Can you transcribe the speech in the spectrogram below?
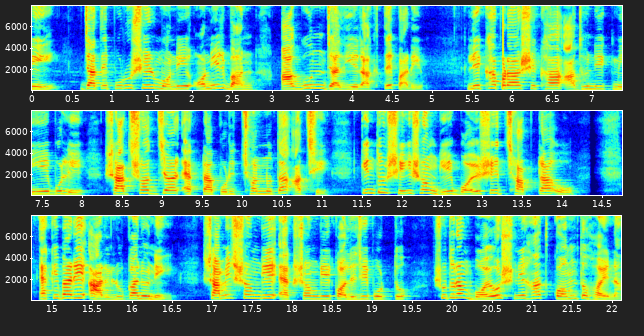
নেই যাতে পুরুষের মনে অনির্বাণ আগুন জ্বালিয়ে রাখতে পারে। লেখাপড়া শেখা আধুনিক মেয়ে বলে সাজসজ্জার একটা পরিচ্ছন্নতা আছে। কিন্তু সেই সঙ্গে বয়সের ছাপটাও একেবারে আর লুকানো নেই। স্বামীর সঙ্গে একসঙ্গে কলেজে পড়তো, সুতরাং বয়স নেহাত কম তো হয় না।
